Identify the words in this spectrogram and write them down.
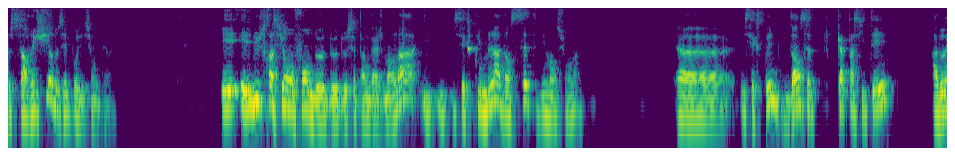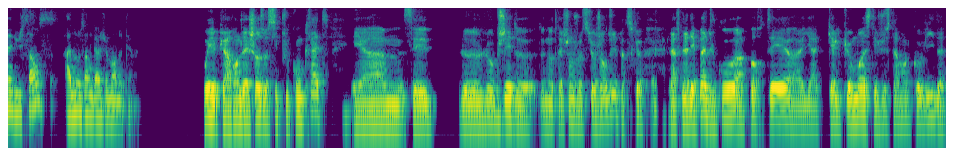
s'enrichir de ces positions de terrain. Et, l'illustration, au fond, de, cet engagement-là, il, s'exprime là, dans cette dimension-là. Euh, il s'exprime dans cette capacité à donner du sens à nos engagements de terrain. Oui, et puis à rendre les choses aussi plus concrètes. Et euh, c'est l'objet de, notre échange aussi aujourd'hui, parce que la FNADEPA, du coup, a porté, euh, il y a quelques mois, c'était juste avant le Covid,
